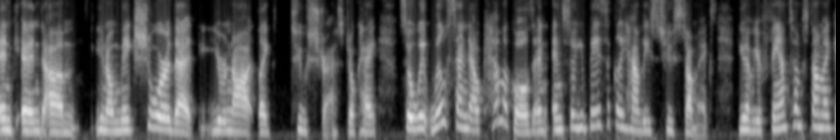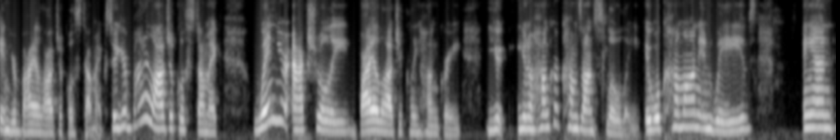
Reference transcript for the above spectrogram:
and and um you know make sure that you're not like too stressed okay? So it will send out chemicals and and so you basically have these two stomachs. You have your phantom stomach and your biological stomach. So your biological stomach when you're actually biologically hungry you you know hunger comes on slowly. It will come on in waves and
